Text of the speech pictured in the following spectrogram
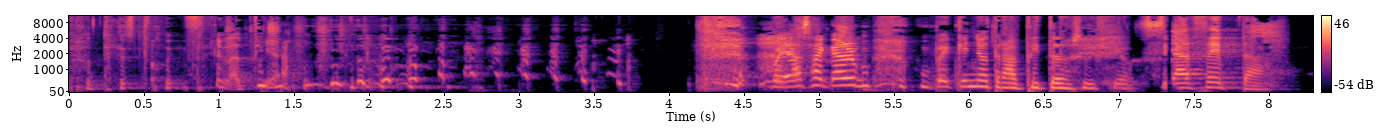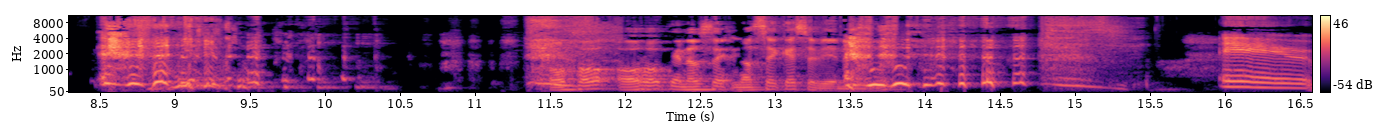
Protesto, dice la tía. Voy a sacar un, pequeño trapito sucio. Se acepta. Ojo, ojo, que no sé, no sé qué se viene. Eh,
